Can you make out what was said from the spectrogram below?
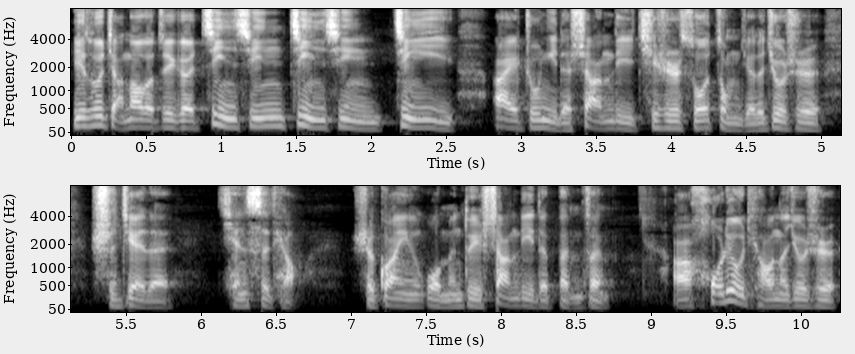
耶稣讲到的这个尽心、尽性、尽意爱主你的上帝，其实所总结的就是十诫的前四条，是关于我们对上帝的本分，而后六条呢，就是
